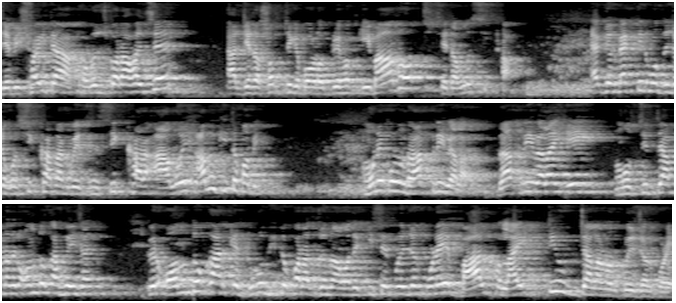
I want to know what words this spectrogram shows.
যে বিষয়টা খরচ করা হয়েছে, আর যেটা সব থেকে বড় বৃহৎ ইবাদত, সেটা হলো শিক্ষা। একজন ব্যক্তির মধ্যে যখন শিক্ষা থাকবে শিক্ষার আলোয় আলোকিত হবে। মনে করুন রাত্রিবেলা, রাত্রিবেলায় এই মসজিদটা আপনাদের অন্ধকার হয়ে যায়। এবার অন্ধকারকে দূরভীত করার জন্য আমাদের কিসের প্রয়োজন পড়ে? বাল্ব, লাইট, টিউব জ্বালানোর প্রয়োজন পড়ে।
